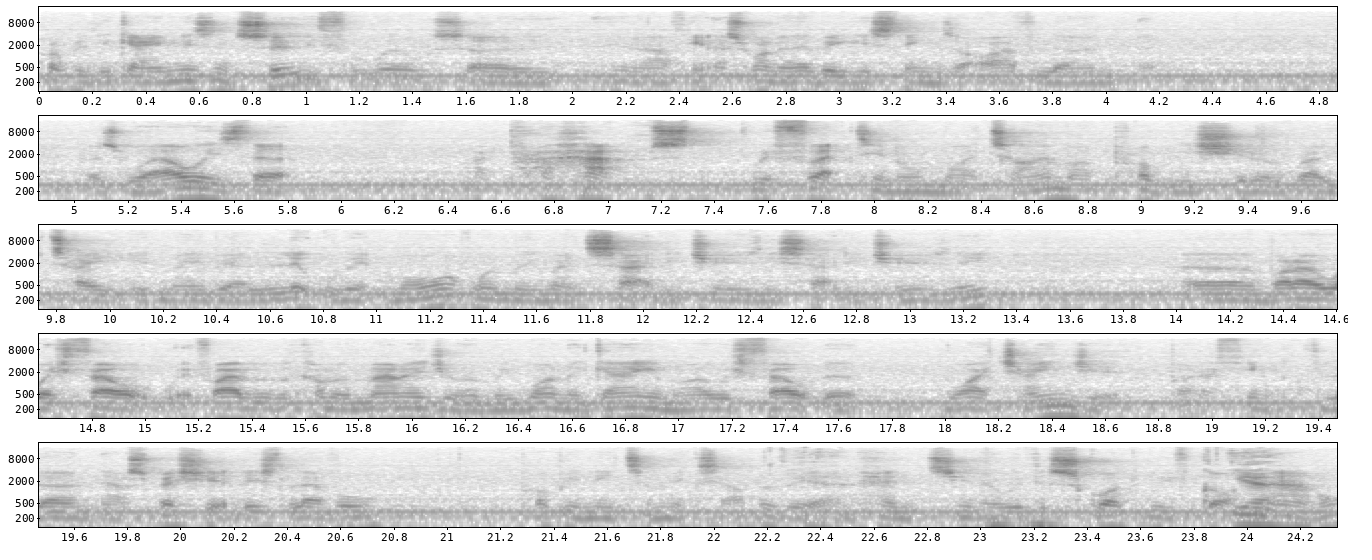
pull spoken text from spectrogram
probably the game isn't suited for Will. So you know, I think that's one of the biggest things that I've learned as well is that I perhaps reflecting on my time, I probably should have rotated maybe a little bit more when we went Saturday, Tuesday, Saturday, Tuesday. Uh, but I always felt if I ever become a manager and we won a game, I always felt that why change it? But I think I've learned now, especially at this level, probably need to mix it up a bit. Yeah. And hence, you know, with the squad we've got Yeah. now,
